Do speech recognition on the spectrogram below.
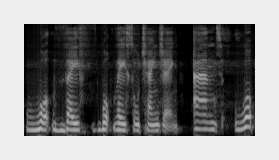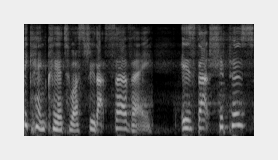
what they, what they saw changing. And what became clear to us through that survey is that shippers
